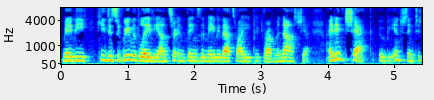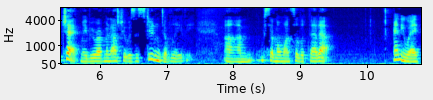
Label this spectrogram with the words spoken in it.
Maybe he disagreed with Levi on certain things, and maybe that's why he picked Rav Menashe. I didn't check. It would be interesting to check. Maybe Rav Menashe was a student of Levi. Um, if someone wants to look that up. Anyway,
